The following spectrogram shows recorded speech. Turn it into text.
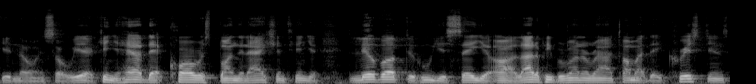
you know. And so, yeah, can you have that corresponding action? Can you live up to who you say you are? A lot of people run around talking about they Christians,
